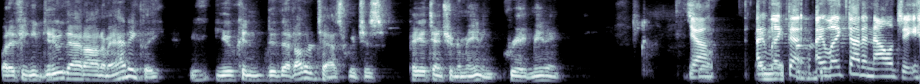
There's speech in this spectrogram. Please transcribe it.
but if you can do that automatically, you, you can do that other task, which is pay attention to meaning, create meaning. Yeah. So, I like that. I like that analogy.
